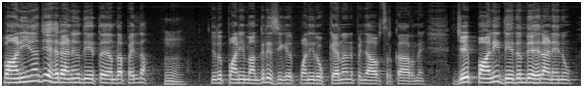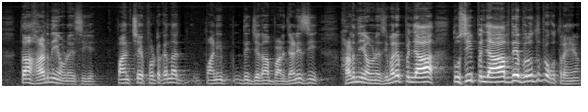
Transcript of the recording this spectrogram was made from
ਪਾਣੀ ਨਾ ਜੇ ਹਰਿਆਣੇ ਨੂੰ ਦੇ ਦਿੱਤਾ ਜਾਂਦਾ ਪਹਿਲਾਂ। ਹੂੰ। ਜਦੋਂ ਪਾਣੀ ਮੰਗ ਰਹੇ ਸੀਗੇ ਪਾਣੀ ਰੋਕਿਆ ਇਹਨਾਂ ਨੇ ਪੰਜਾਬ ਸਰਕਾਰ ਨੇ। ਜੇ ਪਾਣੀ ਦੇ ਦਿੰਦੇ ਹਰਿਆਣੇ ਨੂੰ ਤਾਂ ਹੜ੍ਹ ਨਹੀਂ ਆਉਣੇ ਸੀਗੇ। 5-6 ਫੁੱਟ ਕਹਿੰਦਾ ਪਾਣੀ ਦੀ ਜਗ੍ਹਾ ਬਣ ਜਾਣੀ ਸੀ ਹੜ੍ਹ ਨਹੀਂ ਆਉਣੇ ਸੀ। ਮਤਲਬ ਪੰਜਾਬ ਤੁਸੀਂ ਪੰਜਾਬ ਦੇ ਵਿਰੁੱਧ ਭੁਗਤ ਰਹੇ ਹੋ।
